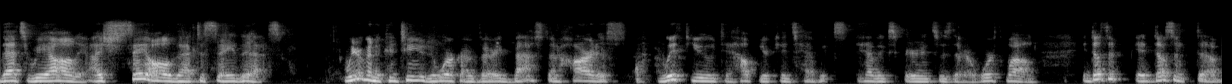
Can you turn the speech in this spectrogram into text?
that's reality. I say all of that to say this we're going to continue to work our very best and hardest with you to help your kids have ex- have experiences that are worthwhile. It doesn't it doesn't uh,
